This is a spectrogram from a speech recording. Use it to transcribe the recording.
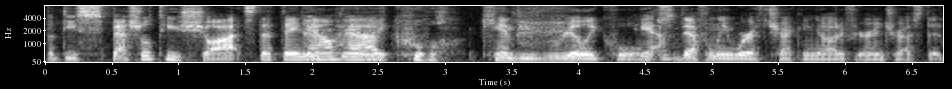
But these specialty shots that they They're now really have cool. can be really cool. Yeah. It's definitely worth checking out if you're interested.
